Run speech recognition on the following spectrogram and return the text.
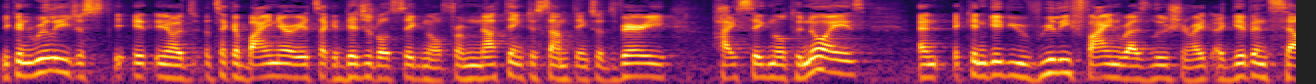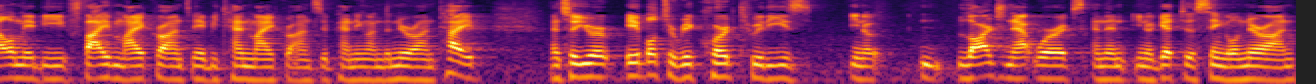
you can really just, it, you know, it's, it's, like a binary, it's like a digital signal from nothing to something. So it's very high signal to noise, and it can give you really fine resolution, right? A given cell may be five microns, maybe 10 microns, depending on the neuron type. And so you're able to record through these, you know, large networks and then, you know, get to a single neuron.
